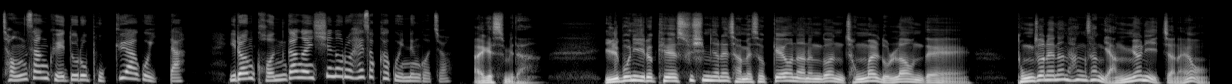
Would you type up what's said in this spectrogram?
정상 궤도로 복귀하고 있다. 이런 건강한 신호로 해석하고 있는 거죠. 알겠습니다. 일본이 이렇게 수십 년의 잠에서 깨어나는 건 정말 놀라운데 동전에는 항상 양면이 있잖아요.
